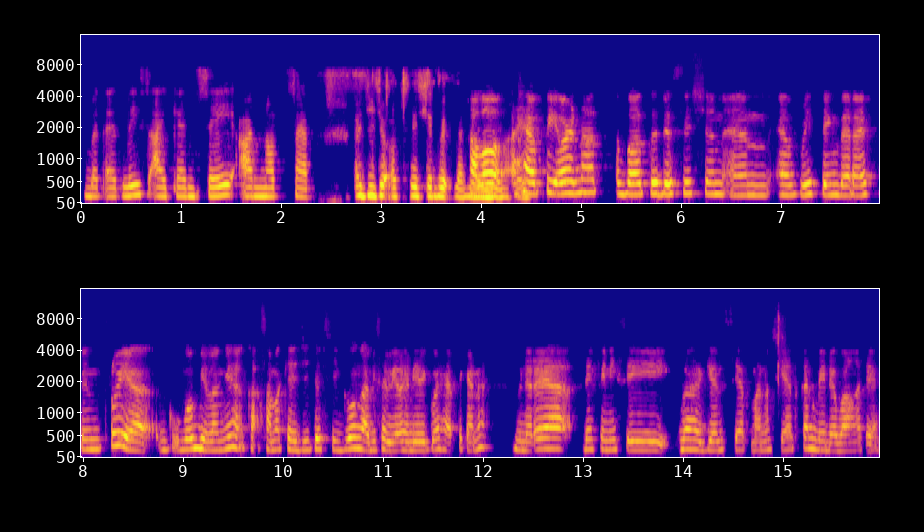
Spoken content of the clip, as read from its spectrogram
but at least I can say I'm not sad. A Jijo obsession with Lana Kalau happy or not about the decision and everything that I've been through ya, gue bilangnya ka- sama kayak Jijo sih. Gue nggak bisa bilang diri gue happy karena sebenarnya definisi bahagian setiap manusia itu kan beda banget ya.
